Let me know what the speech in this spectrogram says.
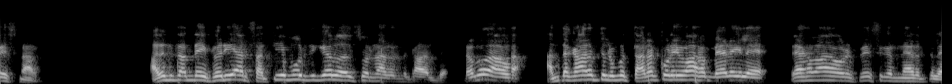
பேசினார். அதுக்கு தந்தை பெரியார் சத்தியமூர்த்திக்கே சொன்னார் அந்த காலத்துல. ரொம்ப அந்த காலத்துல ரொம்ப தரக்குறைவாக மேடையில வேகமாக அவர்கள் பேசுகிற நேரத்துல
